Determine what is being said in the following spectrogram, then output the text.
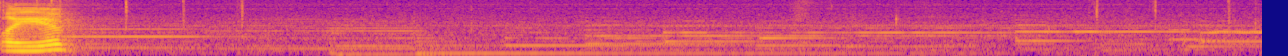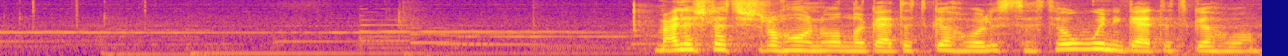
طيب. معلش لا تشرهون والله قاعدة قهوة لسه توني قاعدة قهوة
